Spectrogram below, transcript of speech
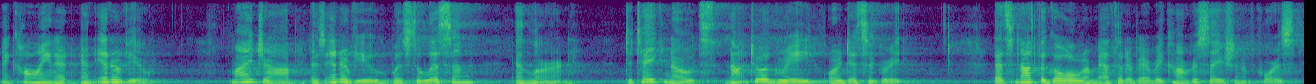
and calling it an interview. My job as interview was to listen and learn to take notes, not to agree or disagree. That's not the goal or method of every conversation, of course,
